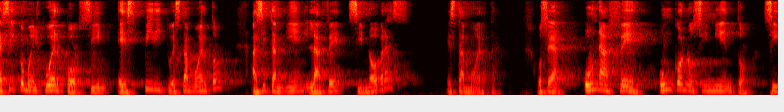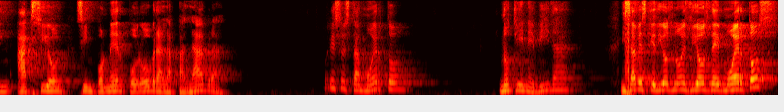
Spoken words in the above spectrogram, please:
así como el cuerpo sin espíritu está muerto, así también la fe sin obras está muerta. O sea, una fe, un conocimiento sin acción, sin poner por obra la palabra, eso está muerto, no tiene vida. ¿Y sabes que Dios no es Dios de muertos,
